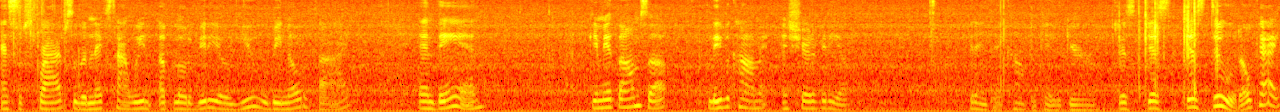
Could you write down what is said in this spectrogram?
and subscribe so the next time we upload a video, you will be notified. And then, give me a thumbs up, leave a comment, and share the video. It ain't that complicated, girl. Just, just, just do it, okay?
